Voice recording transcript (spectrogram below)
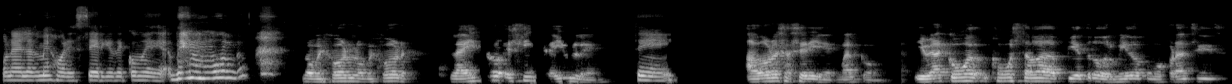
una de las mejores series de comedia del mundo. Lo mejor, lo mejor. La intro es increíble. Sí, Adoro esa serie, Malcolm. Y ver cómo, cómo estaba Pietro dormido como Francis.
